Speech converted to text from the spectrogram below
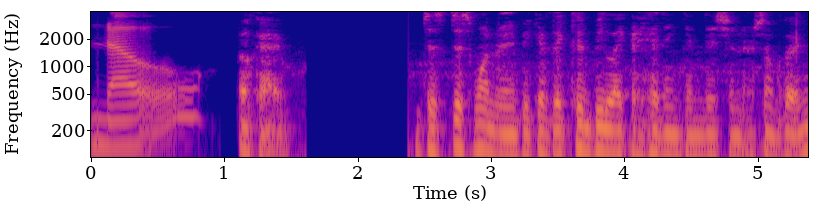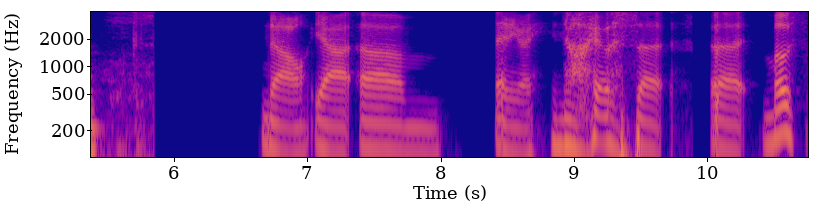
no, Okay. Just just wondering because it could be like a hitting condition or something. no, yeah. Um, anyway, no, it was uh, uh, most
